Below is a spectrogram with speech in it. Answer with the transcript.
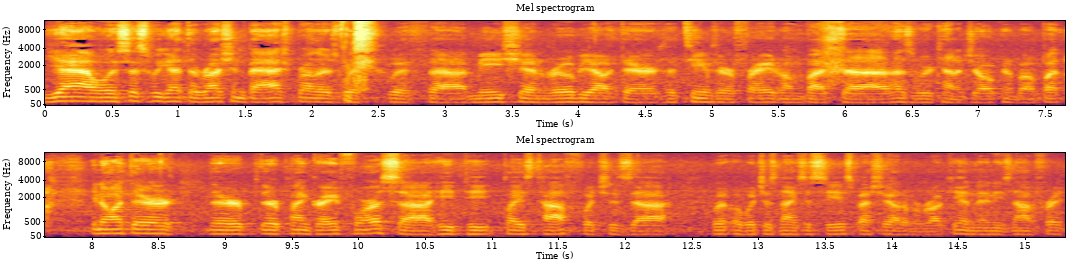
Yeah, well, it's just we got the Russian Bash brothers with with uh, Misha and Ruby out there. The teams are afraid of them, but uh, that's what we were kind of joking about. But you know what? They're they're they're playing great for us. Uh, he he plays tough, which is uh, which is nice to see, especially out of a rookie, and then he's not afraid.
